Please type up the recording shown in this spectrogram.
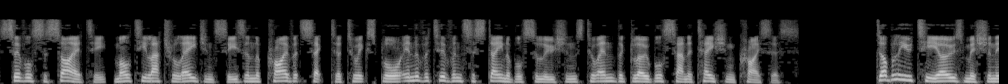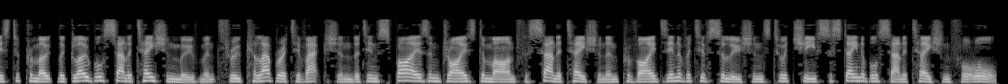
civil society, multilateral agencies and the private sector to explore innovative and sustainable solutions to end the global sanitation crisis. WTO's mission is to promote the global sanitation movement through collaborative action that inspires and drives demand for sanitation and provides innovative solutions to achieve sustainable sanitation for all.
